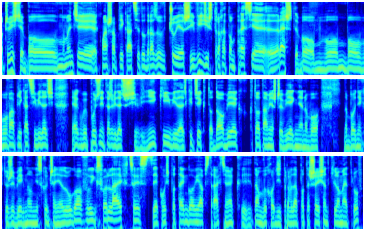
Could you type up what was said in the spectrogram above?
Oczywiście, bo w momencie jak masz aplikację, to od razu czujesz i widzisz trochę tą presję e, reszty, bo, bo, bo, bo w aplikacji widać jakby później też widać wyniki, widać gdzie kto dobiegł, kto tam jeszcze biegnie, no bo, no bo niektórzy biegną nieskończenie długo w Wings for Life, co jest jakąś potęgą i abstrakcją, jak tam wychodzi, prawda, po te 60 kilometrów,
